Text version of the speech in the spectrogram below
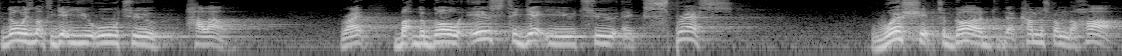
The goal is not to get you all to halal, right? But the goal is to get you to express worship to God that comes from the heart,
